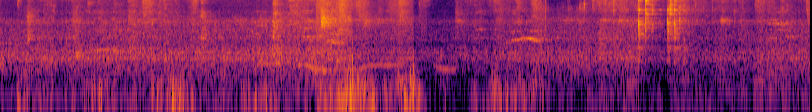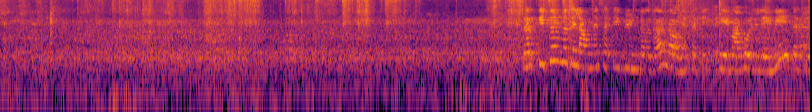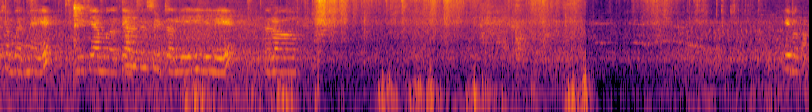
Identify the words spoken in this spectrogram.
तर किचनमध्ये लावण्यासाठी विंडोला लावण्यासाठी हे मागवलेले मी. तर अशा बरण्या आहे आणि त्या त्यामध्ये स्विटरले लिहिलेले आहे. तर हे बघा.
